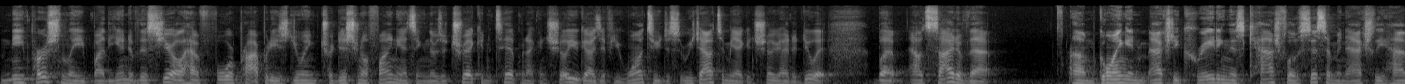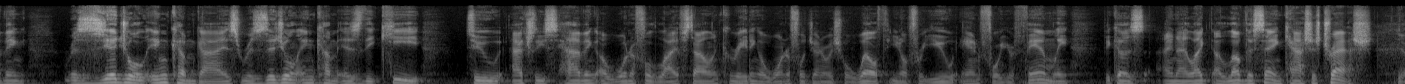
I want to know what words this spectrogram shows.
Me personally, by the end of this year, I'll have four properties doing traditional financing. And there's a trick and a tip, and I can show you guys if you want to. Just reach out to me. I can show you how to do it. But outside of that, um, going and actually creating this cash flow system and actually having residual income, guys. Residual income is the key to actually having a wonderful lifestyle and creating a wonderful generational wealth, you know, for you and for your family. Because, and I like, I love the saying, cash is trash. Yeah,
